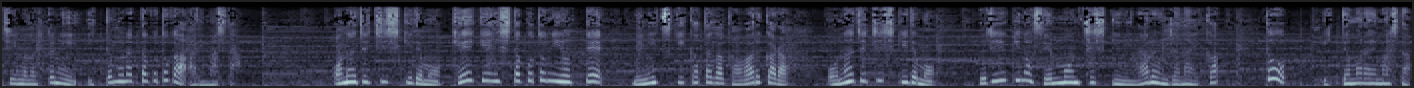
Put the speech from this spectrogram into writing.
チームの人に言ってもらったことがありました。同じ知識でも経験したことによって身につき方が変わるから同じ知識でも藤雪の専門知識になるんじゃないかと言ってもらいました。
